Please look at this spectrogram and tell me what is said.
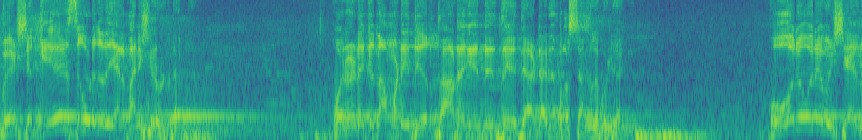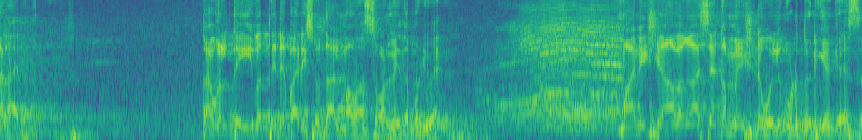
വിഷ കേസ് കൊടുക്കുന്ന ചില മനുഷ്യരുണ്ട്. ഓരോടൊക്കെ നമ്മുടെ ഈ തീർത്ഥാടന കേന്ദ്രത്തിൽ ഇതായിട്ടായിരുന്നു പ്രശ്നങ്ങൾ മുഴുവൻ. ഓരോരോ വിഷയങ്ങളായിരുന്നു. നമുക്ക് ദൈവത്തിന്റെ പരിശുദ്ധാത്മാവാ സോൾവ് ചെയ്ത മുഴുവൻ. മനുഷ്യാവകാശ കമ്മീഷന് പോലും കൊടുത്തു കേസ്.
